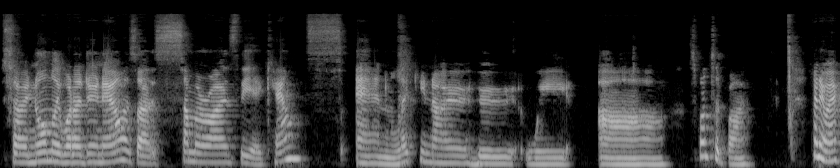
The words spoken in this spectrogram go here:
So, normally, what I do now is I summarize the accounts and let you know who we are sponsored by. Anyway,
